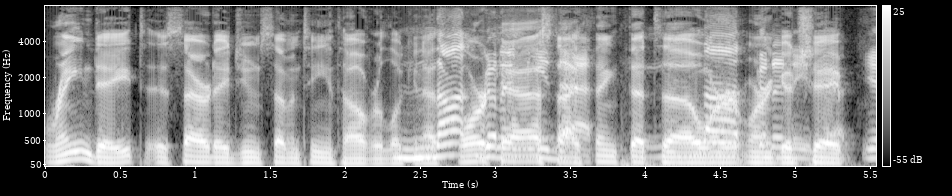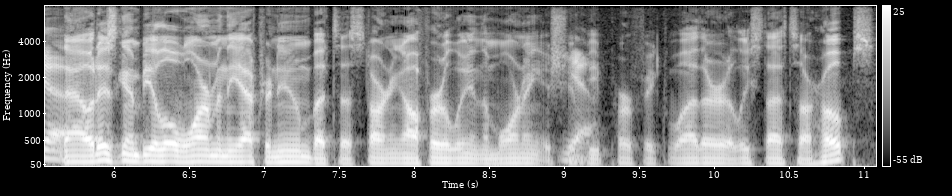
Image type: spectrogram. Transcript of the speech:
rain date is Saturday, June seventeenth. However, looking at the forecast. I think that uh, we're, we're in good shape. Yeah. Now it is going to be a little warm in the afternoon, but uh, starting off early in the morning, it should Yeah. be perfect weather. At least that's our hopes.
